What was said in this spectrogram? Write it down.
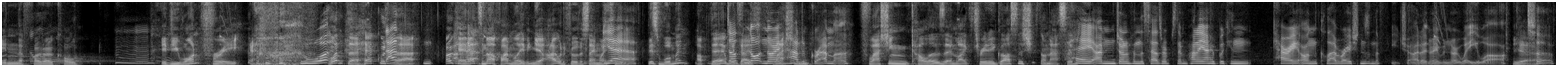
in the photo called If you want free, what? what the heck was That- that? Okay, okay. that's enough. I'm leaving. Yeah, I would feel the same way Yeah. too. This woman up there Does not know flashing, how to grammar. flashing colors and like 3D glasses, she's on acid. Hey, I'm Jonathan, the sales representative. Honey, I hope we can carry on collaborations in the future. I don't even know where you are. Yeah. to-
